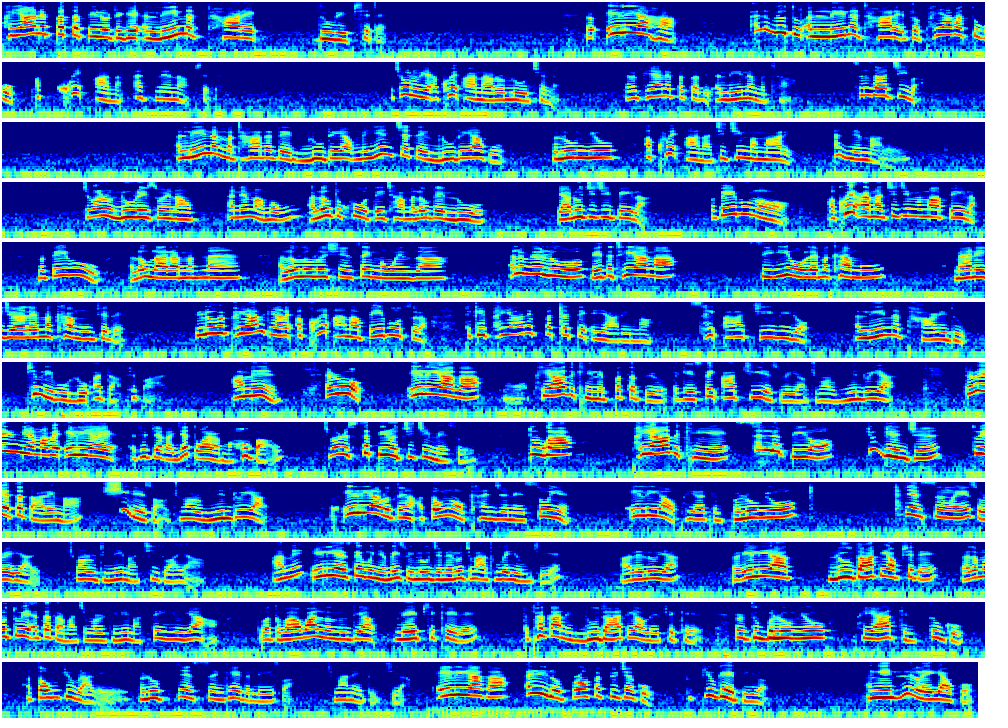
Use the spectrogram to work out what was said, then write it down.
ဖះနဲ့ပတ်သက်ပြီးတော့တကယ်အလေးနဲ့ထားတဲ့သူတွေဖြစ်တယ်အဲ့အေလိယာဟာ အဲ့လိုမျိုးသူအလေးနဲ့ထားတဲ့အတွက်ဖះကသူ့ကိုအခွင့်အာဏာအနှင်းတာဖြစ်တယ်အချို့လူတွေအခွင့်အာဏာတော့လိုချင်တယ်ဒါပေမဲ့ဖះနဲ့ပတ်သက်ပြီးအလေးနဲ့မထားစဉ်းစားကြည့်ပါအလေးနဲ့မထားတတ်တဲ့လူတယောက်မရင်ကျက်တဲ့လူတယောက်ကိုဘလို့မျိုးအခွင့်အာဏာကြီးကြီးမားမားတွေအနှင်းပါလေကျမတို့လူတွေဆိုရင်တော့အနှင်းမှာမဟုတ်ဘူးအလုပ်တစ်ခုကိုတေချာမလုပ်တဲ့လူကိုယာတို့ကြီးကြီးပေးလား မပေးဘူးနော်အခွင့်အာဏာကြီးကြီးမားမားပေးလားမပေးဘူးအလုပ်လာတာမမှန်အလုပ်လုပ်လို့ရှင်စိတ်မဝင်စားအဲ့လိုမျိုးလူကိုဘေးတထေးရမှာ CEO လည်းမခံဘူးမန်နေဂျာလည်းမခံဘူးဖြစ်တယ်ဒီလိုပဲဖရားသခင်ကလည်းအခွင့်အာဏာပေးဖို့ဆိုတာတကယ်ဖရားနဲ့ပတ်သက်တဲ့အရာတွေမှာစိတ်အားကြီးပြီးတော့အလေးနဲ့ထားရသူဖြစ်နေဖို့လိုအပ်တာဖြစ်ပါတယ်အာမင်အဲ့တော့ အေလိယကဖရားသခင်နဲ့ပတ်သက်ပြီးတော့တကယ်စိတ်အားကြီးရဆိုတဲ့အရာကိုကျွန်တော်တို့မြင်တွေ့ရတယ်ဒါပေမဲ့ဒီနေရာမှာပဲအေလိယရဲ့အဖြစ်ပြက်ကရက်သွားတာမဟုတ်ပါဘူးကျွန်တော်တို့ဆက်ပြီးတော့ကြည့်ကြည့်မယ်ဆိုရင်သူကဖရားသခင်ရဲ့ဆက်လက်ပြီးတော့ပြုပြင်ခြင်းသူ့ရဲ့တက်တာထဲမှာရှိတယ်ဆိုတော့ကျွန်တော်တို့မြင်တွေ့ရတယ်။အေလိယလိုတဲ့ဟာအတုံးတော်ခံခြင်းနဲ့ဆိုရင်အေလိယကိုဖခင်ဘယ်လိုမျိုးပြင်ဆင်လဲဆိုတဲ့အရာတွေကျွန်တော်တို့ဒီနေ့မှာကြည့်သွားရအောင်။ အာမင်အေလိယရဲ့စိတ်ဝိညာဉ်မိတ်ဆွေလိုချင်တယ်လို့ကျွန်မအထူးပဲယုံကြည်ရဲ့။ဟာလေလုယာ။အဲ့တော့အေလိယလူသားတစ်ယောက်ဖြစ်တယ်။ဒါကြောင့်မလို့သူ့ရဲ့အသက်တာမှာကျွန်တော်တို့ဒီနေ့မှာသင်ယူရအောင်။သူကတဘာဝလွန်လူတစ်ယောက်လေးဖြစ်ခဲ့တယ်။တစ်ဖက်ကနေလူသားတစ်ယောက်လေးဖြစ်ခဲ့တယ်။အဲ့တော့သူဘယ်လိုမျိုးဖခင်သူ့ကိုအသုံးပြုတာလေဘလို့ပြင်ဆင်ခဲ့တယ်လေဆိုတာကျမနဲ့အတူကြည့်အောင်အေလိယကအဲ့ဒီလို prophet ပြုချက်ကိုသူပြုခဲ့ပြီးတော့အငယ်နှစ်လေးရောက်ကို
